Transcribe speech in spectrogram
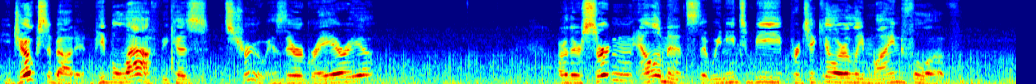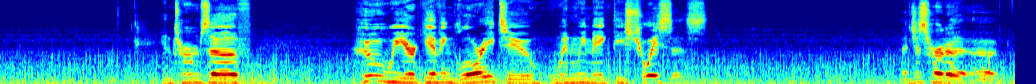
He jokes about it and people laugh because it's true. Is there a gray area? Are there certain elements that we need to be particularly mindful of in terms of who we are giving glory to when we make these choices? I just heard a, a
